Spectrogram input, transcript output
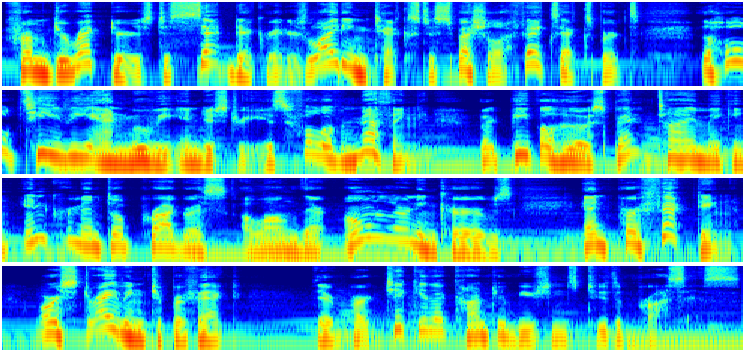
From directors to set decorators, lighting techs to special effects experts, the whole TV and movie industry is full of nothing but people who have spent time making incremental progress along their own learning curves and perfecting or striving to perfect their particular contributions to the process.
